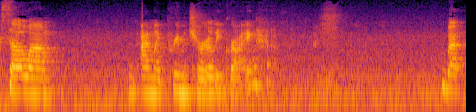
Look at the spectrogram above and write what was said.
So um, I'm like prematurely crying. but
